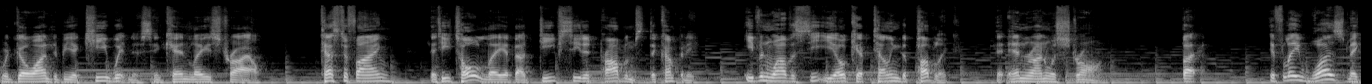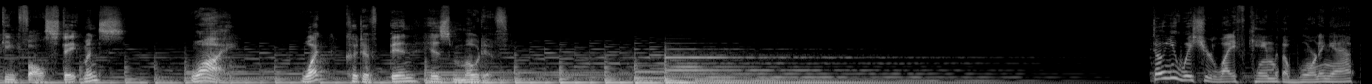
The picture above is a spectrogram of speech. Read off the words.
would go on to be a key witness in Ken Lay's trial, testifying that he told Lay about deep seated problems at the company, even while the CEO kept telling the public that Enron was strong. But if Lay was making false statements, why? What could have been his motive? Don't you wish your life came with a warning app?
